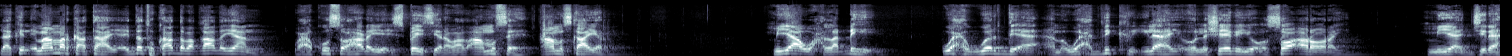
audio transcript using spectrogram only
Laakiin imaam markaa tahay ay dadku kaa daba qaadayaan. Waxaa kuu soo hadhaya space yar waad aamuse aamuskaa yar miyaa wax la dhihi wax wardi ah ama wax dikri ilaahay oo la sheegayo oo soo arooray miyaa jira.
